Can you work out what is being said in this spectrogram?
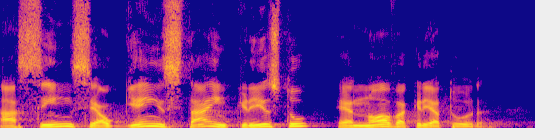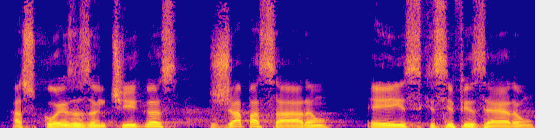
assim se alguém está em Cristo, é nova criatura. As coisas antigas já passaram, eis que se fizeram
